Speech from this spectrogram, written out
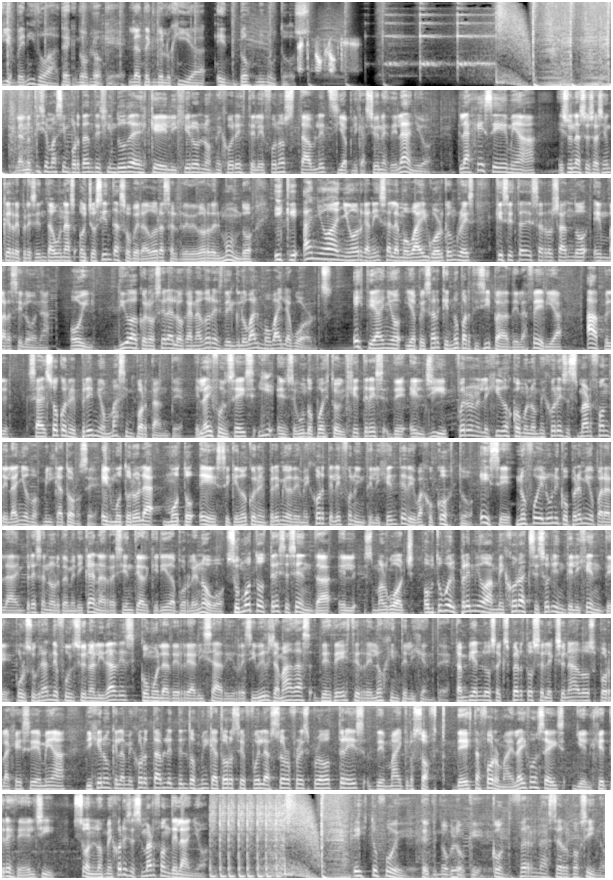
Bienvenido a Tecnobloque, la tecnología en dos minutos. La noticia más importante sin duda es que eligieron los mejores teléfonos, tablets y aplicaciones del año. La GCMA es una asociación que representa unas 800 operadoras alrededor del mundo y que año a año organiza la Mobile World Congress que se está desarrollando en Barcelona. Hoy dio a conocer a los ganadores del Global Mobile Awards. Este año, y a pesar que no participa de la feria, Apple se alzó con el premio más importante. El iPhone 6 y en segundo puesto el G3 de LG fueron elegidos como los mejores smartphones del año 2014. El Motorola Moto E se quedó con el premio de mejor teléfono inteligente de bajo costo. Ese no fue el único premio para la empresa norteamericana reciente adquirida por Lenovo. Su Moto 360, el smartwatch, obtuvo el premio a mejor accesorio inteligente por sus grandes funcionalidades como la de realizar y recibir llamadas desde este reloj inteligente. También los expertos seleccionados por la GCMA dijeron que la mejor tablet del 2014 fue la Surface Pro 3 de Microsoft. De esta forma, el iPhone 6 y el G3 de LG son los mejores smartphones del año. Esto fue Tecnobloque con Ferna Cerdocino.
